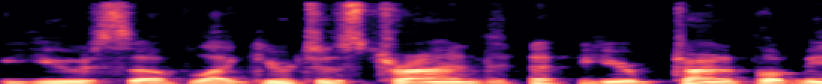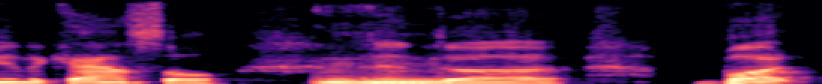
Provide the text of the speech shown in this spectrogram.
use of like you're just trying to you're trying to put me in the castle, mm-hmm. and uh, but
